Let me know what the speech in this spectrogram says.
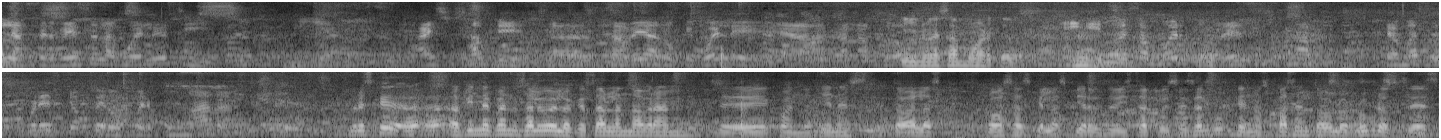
Y la cerveza la hueles y, a eso sabe, o sea, sabe a lo que huele, a, la flor. Y no es a muertos. Y, y no es a muertos, es una además es fresca pero perfumada. Pero es que a, fin de cuentas algo de lo que está hablando Abraham, de cuando tienes todas las cosas que las pierdes de vista, pues es algo que nos pasa en todos los rubros. es,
